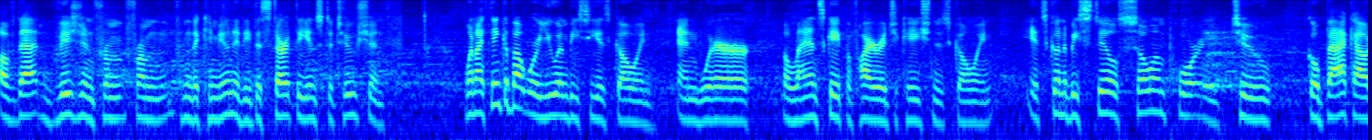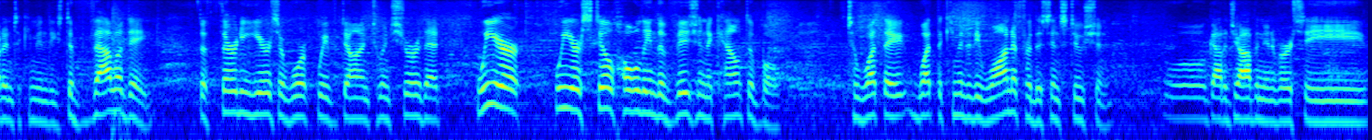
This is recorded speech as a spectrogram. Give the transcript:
of that vision from, from, from the community to start the institution. When I think about where UNBC is going and where the landscape of higher education is going, it's going to be still so important to go back out into communities, to validate the 30 years of work we've done to ensure that we are, we are still holding the vision accountable to what, they, what the community wanted for this institution. got a job in the university,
